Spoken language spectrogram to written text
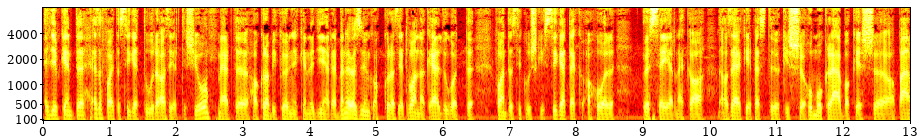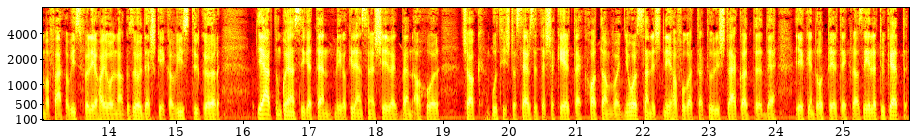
Egyébként ez a fajta szigettúra azért is jó, mert ha Krabi környékén egy ilyenre benevezünk, akkor azért vannak eldugott, fantasztikus kis szigetek, ahol összeérnek a, az elképesztő kis homoklábak, és a pálmafák a víz fölé hajolnak, zöldeskék a víztükör, Jártunk olyan szigeten még a 90-es években, ahol csak buddhista szerzetesek éltek hatan vagy nyolcan, és néha fogadtak turistákat, de egyébként ott élték le az életüket.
